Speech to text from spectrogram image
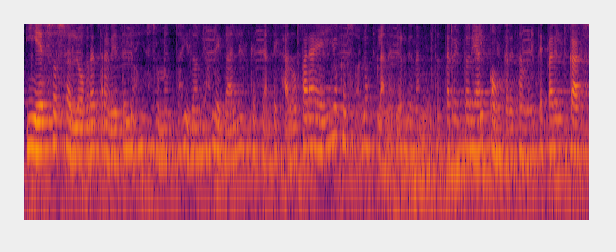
Y eso se logra a través de los instrumentos idóneos legales que se han dejado para ello, que son los planes de ordenamiento territorial, concretamente para el caso,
